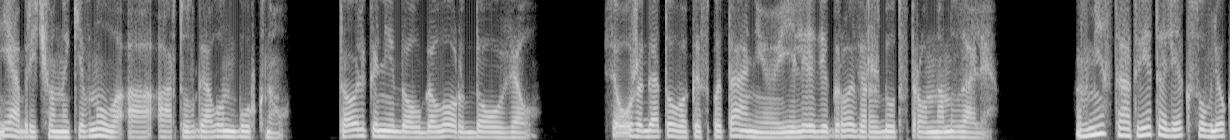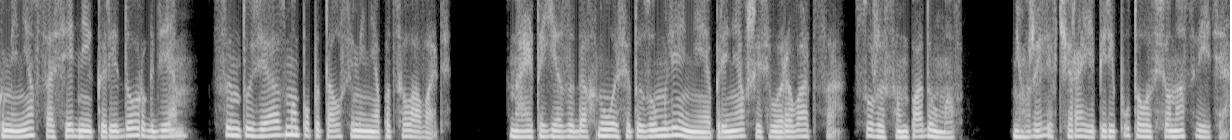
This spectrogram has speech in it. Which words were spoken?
Я обреченно кивнула, а Артус Галон буркнул. «Только недолго, лорд Доувелл. Все уже готово к испытанию, и леди Гровер ждут в тронном зале». Вместо ответа Лекс увлек меня в соседний коридор, где с энтузиазмом попытался меня поцеловать. На это я задохнулась от изумления, принявшись вырываться, с ужасом подумав. Неужели вчера я перепутала все на свете?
